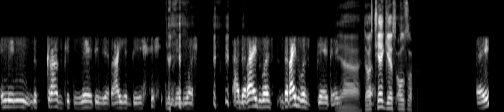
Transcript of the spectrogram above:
And then the crowd get mad and they riot there. and that was uh, the ride was the ride was bad, eh? Yeah, there was tear gas also. Eh?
